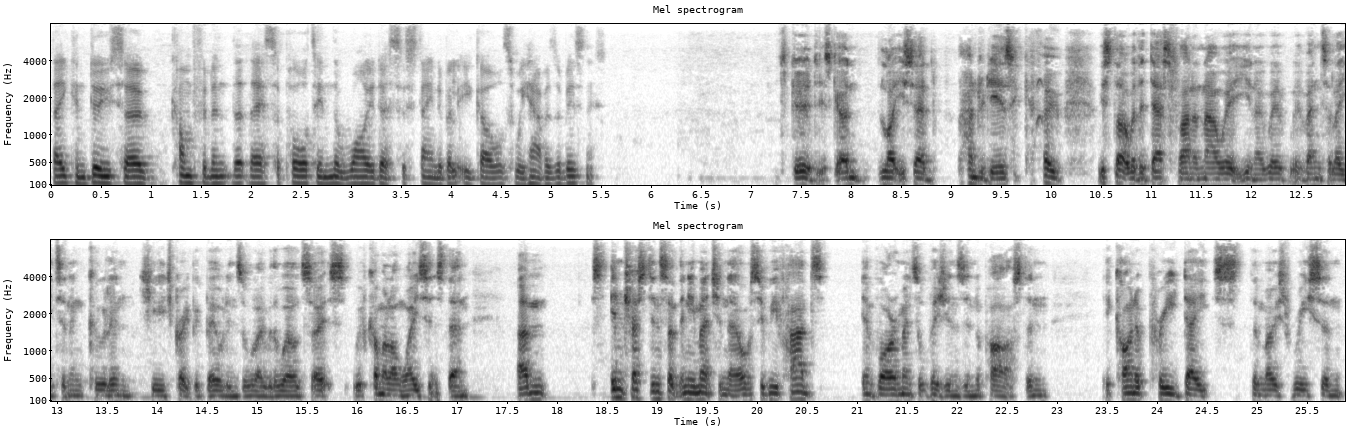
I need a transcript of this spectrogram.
they can do so confident that they're supporting the wider sustainability goals we have as a business. It's good. It's good. Like you said, 100 years ago, we started with a desk fan, and now we're you know we're, we're ventilating and cooling huge, great big buildings all over the world. So it's we've come a long way since then. Um, interesting something you mentioned there. Obviously, we've had environmental visions in the past, and it kind of predates the most recent,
